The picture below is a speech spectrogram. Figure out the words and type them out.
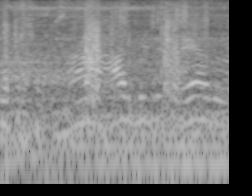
ಹಾಂ ಆಗ್ಬಿಟ್ಟಿರ್ತಾರೆ ಅದು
